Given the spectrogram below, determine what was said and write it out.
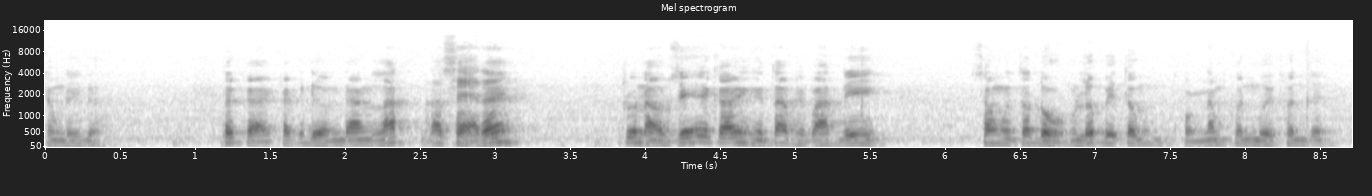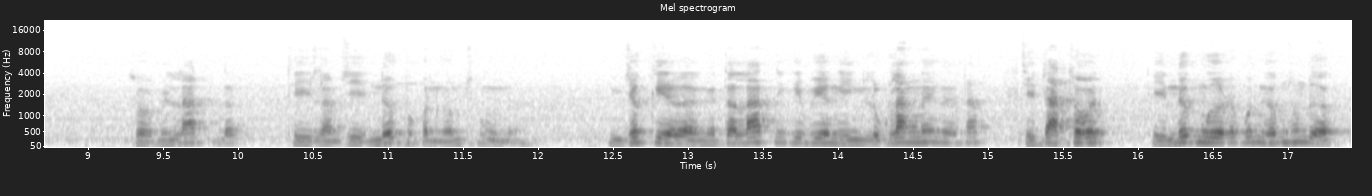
trong đấy được tất cả các cái đường đang lát đã xẻ đấy chỗ nào dễ cái người ta phải bạt đi. Xong người ta đổ một lớp bê tông khoảng 5 phân 10 phân lên rồi mới lát đất, thì làm gì nước nó còn ngấm xuống nữa. Trước kia là người ta lát những cái viên hình lục lăng đấy, người ta chỉ đặt thôi, thì nước mưa nó vẫn ngấm xuống được.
